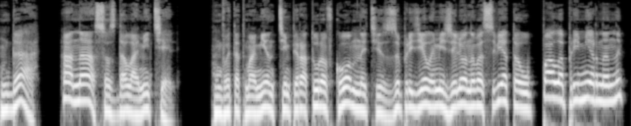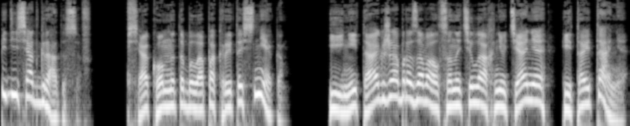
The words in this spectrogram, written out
Да, она создала метель. В этот момент температура в комнате за пределами зеленого света упала примерно на 50 градусов. Вся комната была покрыта снегом. Иней также образовался на телах Нютяня и Тайтаня.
